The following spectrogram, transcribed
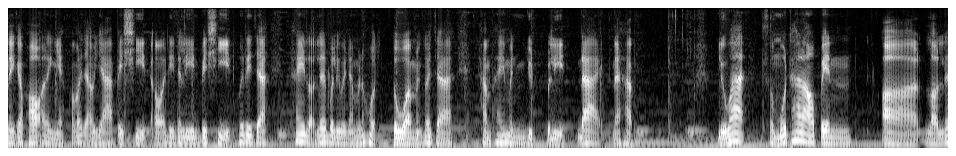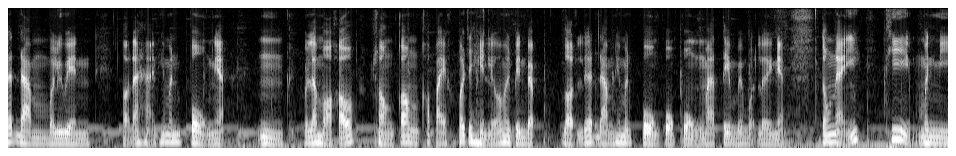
ในกระเพาะอะไรเงี้ยเขาก็จะเอายาไปฉีดเอาอะดรีนาลีนไปฉีด เพื่อที่จะให้หลอดเลือดบริเวณนั้นมันหดตัวมันก็จะทำให้มันหยุดบลีดได้นะครับ หรือว่าสมมุติถ้าเราเป็นหลอดเลือดดำบริเวณหลอดอาหารที่มันโป่งเนี่ยอืมเวลาหมอเขาส่องกล้องเข้าไปเขาก็จะเห็นเลยว่ามันเป็นแบบหลอดเลือดดำที่มันโป่งโป่งโป่งมาเต็มไปหมดเลยเนี่ย ตรงไหนที่มันมี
